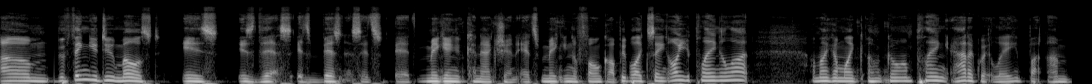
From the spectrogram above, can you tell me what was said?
Um, the thing you do most is is this. It's business. It's it's making a connection. It's making a phone call. People like saying, "Oh, you're playing a lot." I'm like, I'm like, I'm going, I'm playing adequately, but I'm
